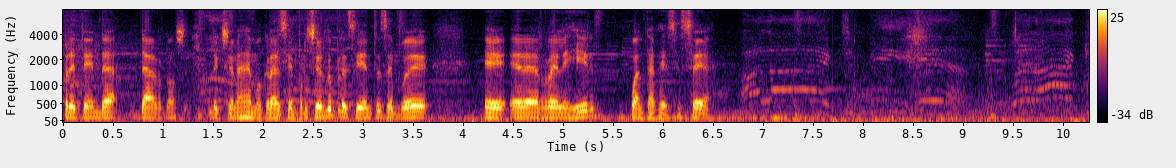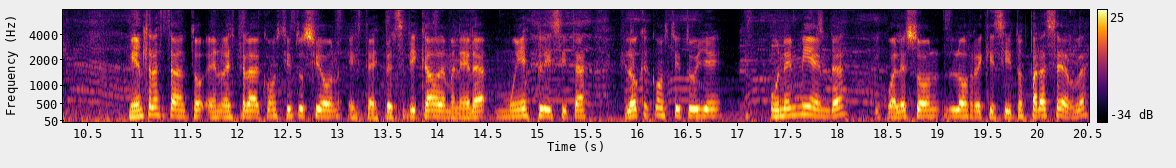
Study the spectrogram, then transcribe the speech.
pretenda darnos lecciones de democracia. Por cierto, el presidente se puede eh, eh, reelegir cuantas veces sea. Mientras tanto, en nuestra constitución está especificado de manera muy explícita lo que constituye una enmienda y cuáles son los requisitos para hacerla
